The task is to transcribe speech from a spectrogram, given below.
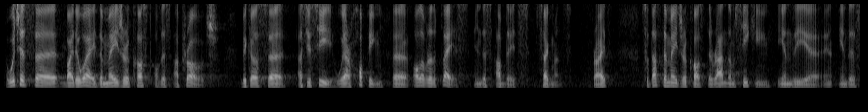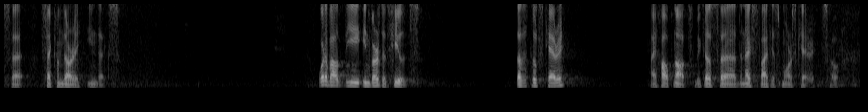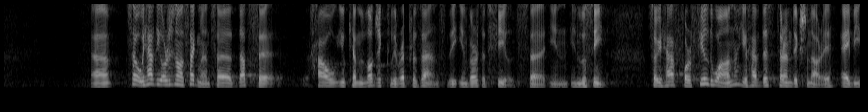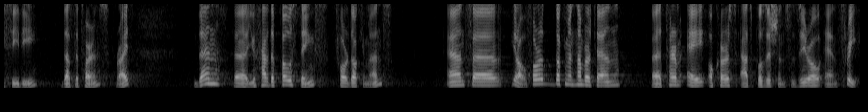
which is, uh, by the way, the major cost of this approach. Because, uh, as you see, we are hopping uh, all over the place in this updates segment, right? So that's the major cost, the random seeking in, the, uh, in, in, this uh, secondary index. What about the inverted fields? Does it look scary? I hope not, because uh, the next slide is more scary. So. Uh, so we have the original segment. Uh, that's uh, how you can logically represent the inverted fields uh, in, in Lucene. So you have for field one, you have this term dictionary, A, B, C, D. That's the terms, right? Then uh, you have the postings for documents. And you know, for document number 10, term A occurs at positions 0 and 3.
